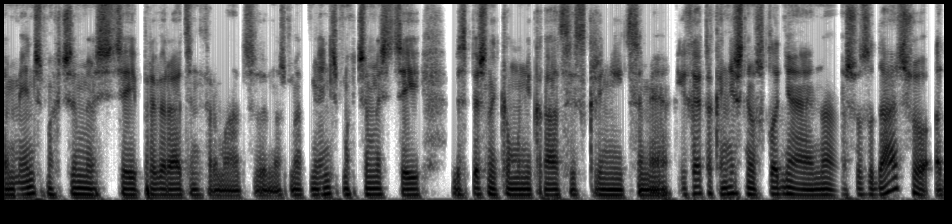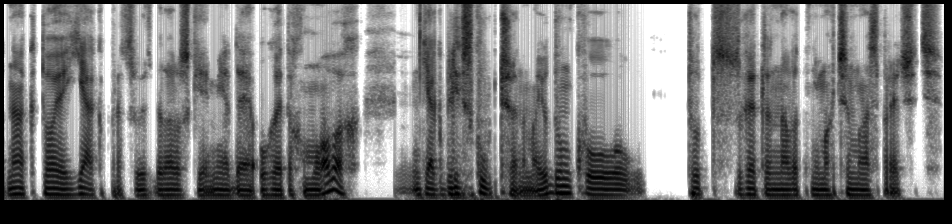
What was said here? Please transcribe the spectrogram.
менш магчымасцей правяраць інфармацыю нашмат менш магчымасцей бяспечнай камунікацыі з крыніцамі і гэта канешне ускладняе нашу задачу. Аднак тое як працуюць беларускія медыя ў гэтых умовах як бліскуча на маю думку тут гэта нават немагчыма аспрэчыць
